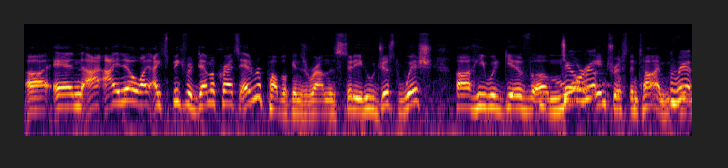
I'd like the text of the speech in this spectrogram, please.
and I, I know I, I speak for Democrats and Republicans around around the city who just wish uh, he would give uh, more Joe, real, interest and time. Real,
